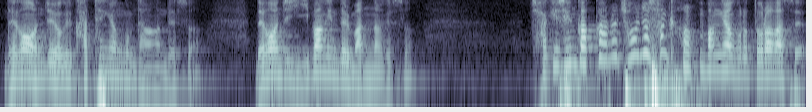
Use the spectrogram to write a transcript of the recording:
내가 언제 여기 가택연금 당한 데어 내가 언제 이방인들 만나겠어? 자기 생각과는 전혀 상관없는 방향으로 돌아갔어요.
